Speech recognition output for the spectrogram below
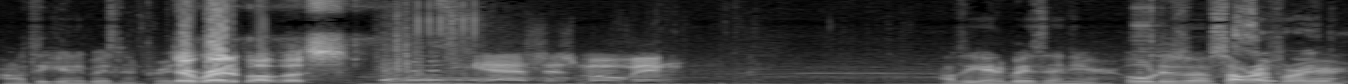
I don't think anybody's in prison. They're right above us. Gas is moving. I don't think anybody's in here. Oh, there's a assault rifle right here.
